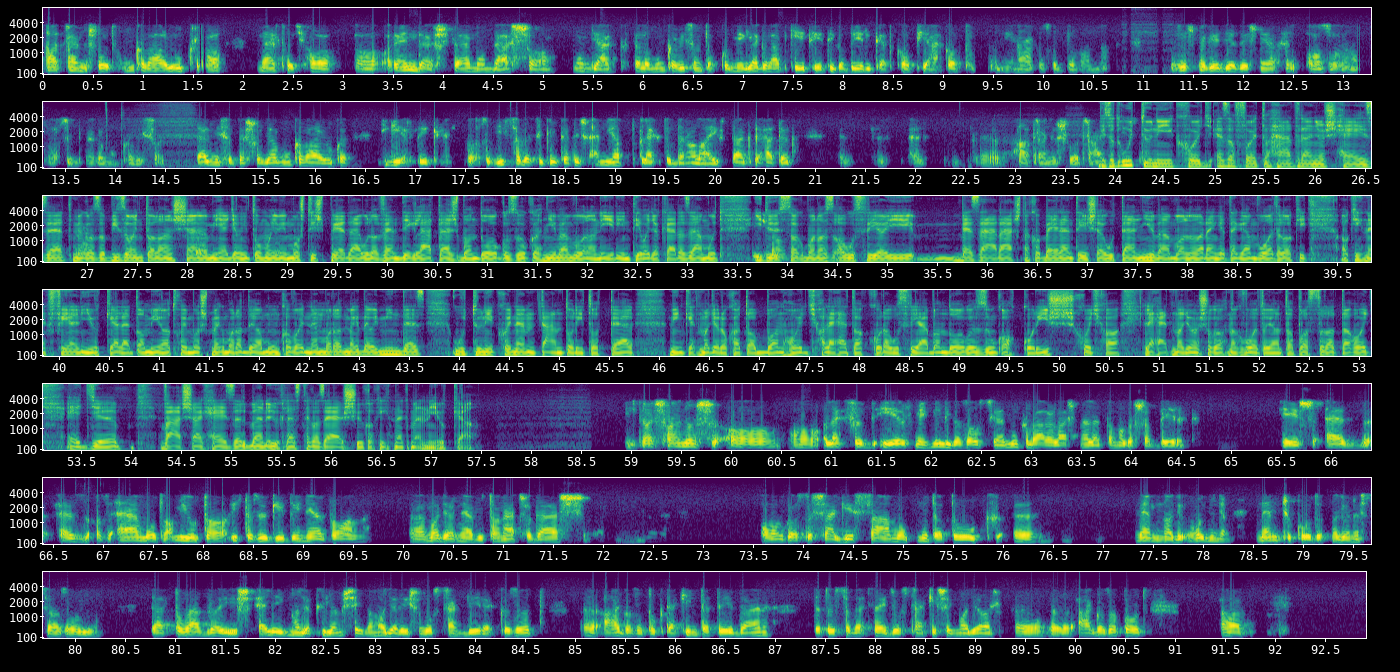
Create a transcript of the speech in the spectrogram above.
hátrányos volt a munkavállalókra, mert hogyha a rendes felmondással mondják fel a munkaviszont, akkor még legalább két hétig a bérüket kapják, attól, hogy milyen ágazatban vannak. Közös megegyezésnél azonnal teszünk meg a munkaviszont. Természetes, hogy a munkavállalókat ígérték azt, hogy visszaveszik őket, és emiatt a legtöbben aláírták, de hát ez hátrányos volt rá. Viszont úgy tűnik, hogy ez a fajta hátrányos helyzet, meg az a bizonytalanság, ami egy gyanítom, hogy még most is például a vendéglátásban dolgozókat nyilvánvalóan érinti, vagy akár az elmúlt időszakban az ausztriai bezárásnak a bejelentése után nyilvánvalóan rengetegen voltak, akik, akiknek félniük kellett amiatt, hogy most megmarad-e a munka, vagy nem marad meg, de hogy mindez úgy tűnik, hogy nem tántorított el minket magyarokat abban, hogy ha lehet, akkor Ausztriában dolgozzunk, akkor is, hogyha lehet, nagyon sokaknak volt olyan tapasztalata, hogy egy válsághelyzetben ők lesznek az elsők, akiknek menniük kell. Igen, sajnos a, a legfőbb érv még mindig az ausztriai munkavállalás mellett a magasabb bérek. És ez, ez az elmúlt, amióta itt az ÖGB-nél van magyar nyelvű tanácsadás, a gazdasági számok, mutatók nem nagyon, hogy mondjam, nem csukódott nagyon össze az olló tehát továbbra is elég nagy a különbség a magyar és az osztrák bérek között ágazatok tekintetében, tehát összevetve egy osztrák és egy magyar ágazatot.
